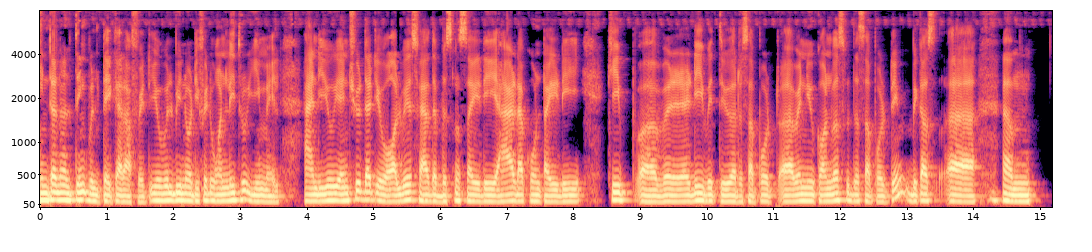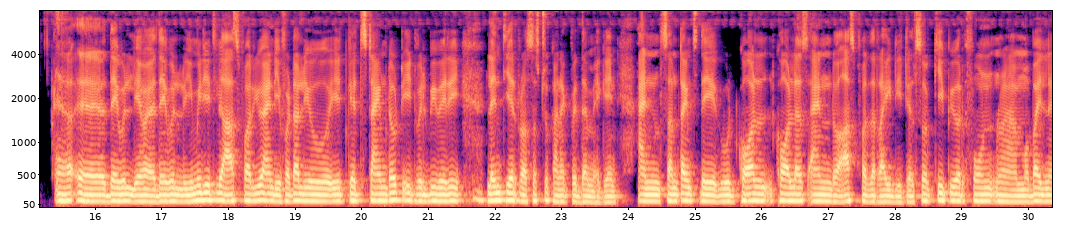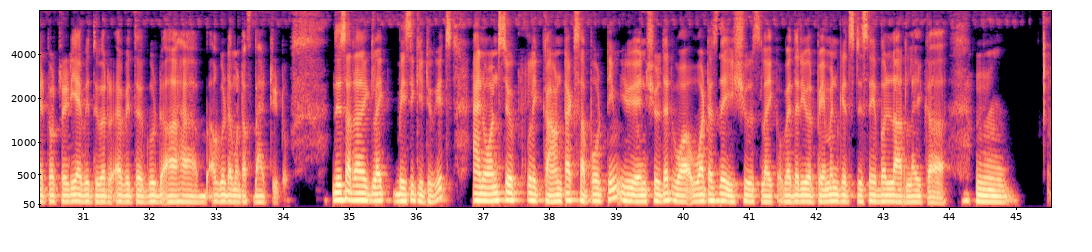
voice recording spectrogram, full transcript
internal thing will take care of it. You will be notified only through email. And you ensure that you always have the business id ad account id keep uh, ready with your support uh, when you converse with the support team because uh, um, they will uh, they will immediately ask for you and if at all you it gets timed out it will be very lengthier process to connect with them again. And sometimes they would call call us and ask for the right details. So keep your phone uh, mobile network ready with your uh, with a good uh, a good amount of battery too. These are like, like basic etiquettes and once you click contact support team you ensure that wha- what is the issues like whether your payment gets disabled or like uh, mm,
